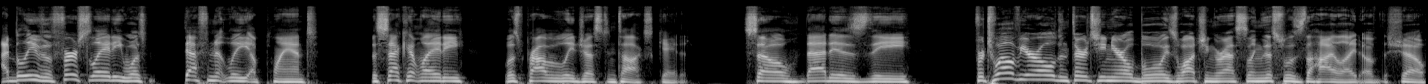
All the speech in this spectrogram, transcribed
I believe the first lady was definitely a plant. The second lady was probably just intoxicated. So that is the. For 12 year old and 13 year old boys watching wrestling, this was the highlight of the show.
